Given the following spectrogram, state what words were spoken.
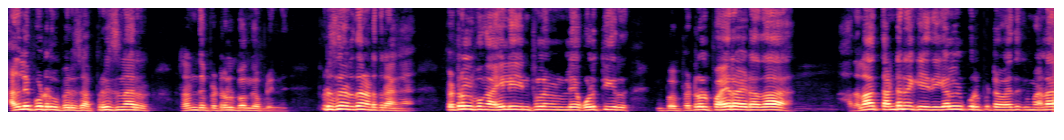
அதிலே போட்டிருக்கு பெருசாக prisoner run the petrol bunk அப்படின்னு. பிரிசனர் தான் நடத்துகிறாங்க பெட்ரோல் பங்கு ஹைலி இன்ஃப்ளமேபிளியாக கொளுத்தி இப்போ பெட்ரோல் பயிராயிடாதா ஆகிடாதா அதெல்லாம் தண்டனை கைதிகள் குறிப்பிட்ட வயதுக்கு மேலே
